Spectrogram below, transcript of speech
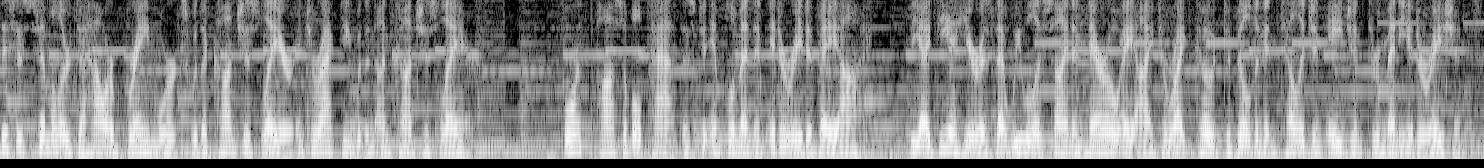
This is similar to how our brain works with a conscious layer interacting with an unconscious layer. Fourth possible path is to implement an iterative AI. The idea here is that we will assign a narrow AI to write code to build an intelligent agent through many iterations.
